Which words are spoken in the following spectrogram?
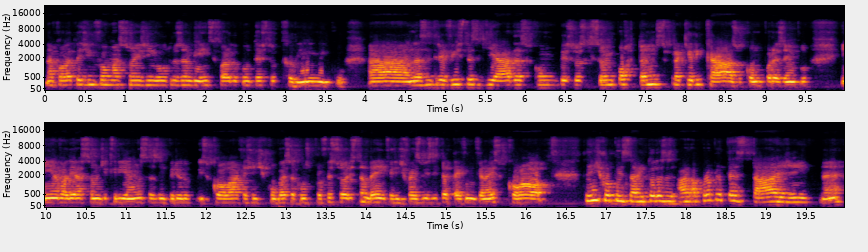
na coleta de informações em outros ambientes fora do contexto clínico, ah, nas entrevistas guiadas com pessoas que são importantes para aquele caso, como, por exemplo, em avaliação de crianças em período escolar, que a gente conversa com os professores também, que a gente faz visita técnica na escola, se a gente for pensar em todas a, própria testagem, né,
